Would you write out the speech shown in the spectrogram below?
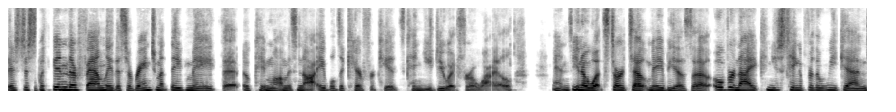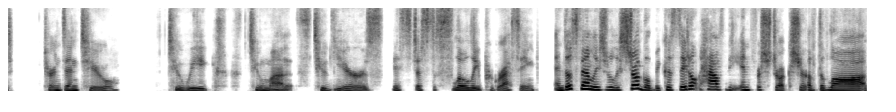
There's just within their family this arrangement they've made that, okay, mom is not able to care for kids. Can you do it for a while? And, you know, what starts out maybe as a overnight, can you just take it for the weekend, turns into two weeks, two months, two years. It's just slowly progressing. And those families really struggle because they don't have the infrastructure of the law,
